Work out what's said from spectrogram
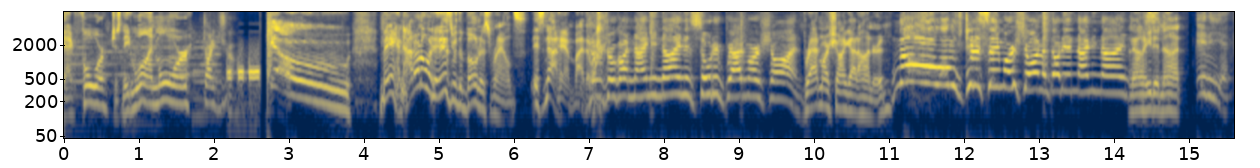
Act four. Just need one more. Johnny Gaudreau. Yo! Man, I don't know what it is with the bonus rounds. It's not him, by the way. Gaudreau got 99 and so did Brad Marchand. Brad Marchand got 100. No, I was gonna say Marchand. I thought he had 99. No, he did not. Idiot.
